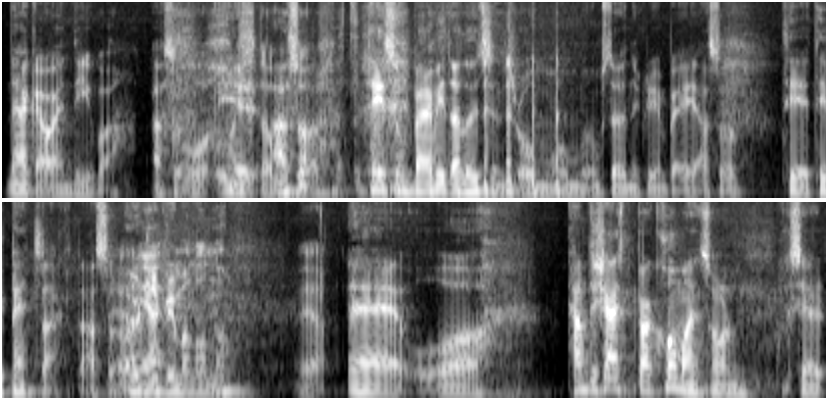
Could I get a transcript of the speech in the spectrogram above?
näga en diva. Alltså, och är, alltså, det som bara vidare lutsen syndrom om, om stöden i Green Bay, alltså, till, till sagt, Alltså, ja. Örtlig primadonna. Ja. Eh, och kan det inte bara komma en sån ser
